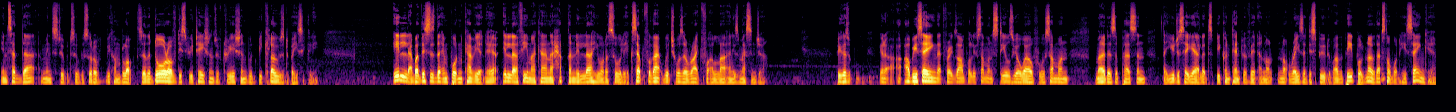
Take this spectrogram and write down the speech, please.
In sadda means to, to sort of become blocked. So the door of disputations with creation would be closed basically. Illa, but this is the important caveat here. Illa fima kana haqqan lillahi wa rasuli. Except for that which was a right for Allah and His Messenger. Because you know, I'll be saying that, for example, if someone steals your wealth or someone murders a person, that you just say, yeah, let's be content with it and not, not raise a dispute with other people. No, that's not what he's saying here.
